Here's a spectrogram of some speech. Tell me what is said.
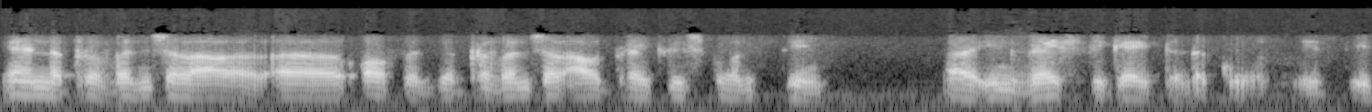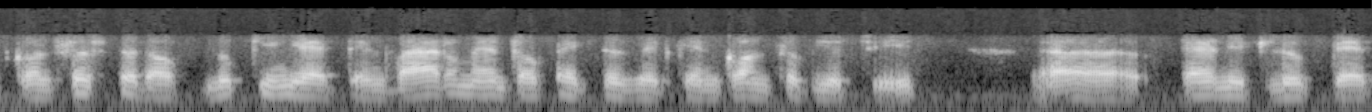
and the provincial uh, office, the provincial outbreak response team uh, investigated the cause. Consisted of looking at environmental factors that can contribute to it, uh, and it looked at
